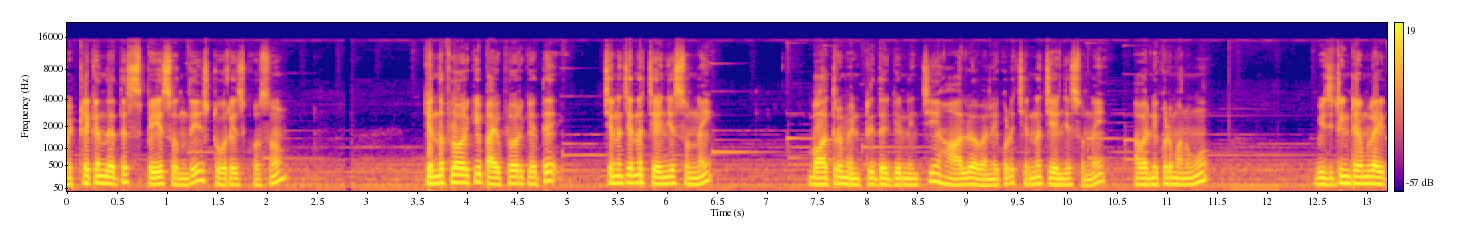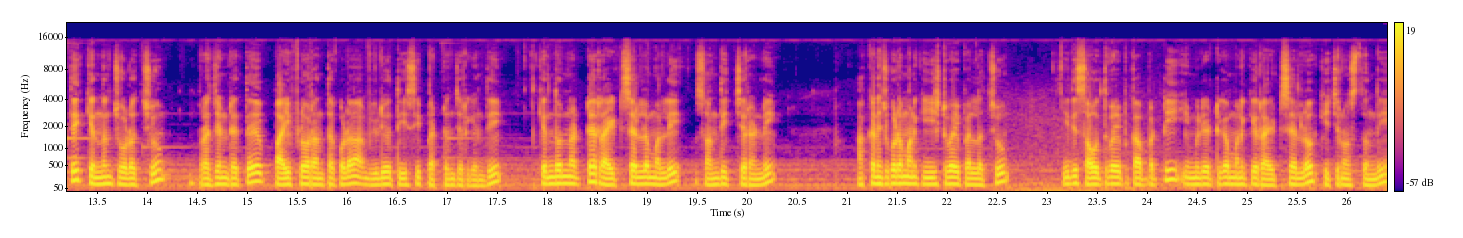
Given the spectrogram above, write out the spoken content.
మెట్ల కింద అయితే స్పేస్ ఉంది స్టోరేజ్ కోసం. కింద ఫ్లోర్కి పై ఫ్లోర్కి అయితే చిన్న చిన్న చేంజెస్ ఉన్నాయి. బాత్రూమ్ ఎంట్రీ దగ్గర నుంచి హాల్ అవన్నీ కూడా చిన్న చేంజెస్ ఉన్నాయి. అవన్నీ కూడా మనము విజిటింగ్ టైంలో అయితే కింద చూడొచ్చు. ప్రజెంట్ అయితే పై ఫ్లోర్ అంతా కూడా వీడియో తీసి పెట్టడం జరిగింది. కింద ఉన్నట్టే రైట్ సైడ్లో మళ్ళీ సంధి ఇచ్చారండి. అక్కడి నుంచి కూడా మనకి ఈస్ట్ వైపు వెళ్ళొచ్చు. ఇది సౌత్ వైపు కాబట్టి ఇమీడియట్గా మనకి రైట్ సైడ్లో కిచెన్ వస్తుంది.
